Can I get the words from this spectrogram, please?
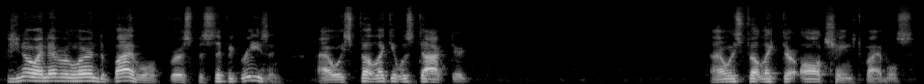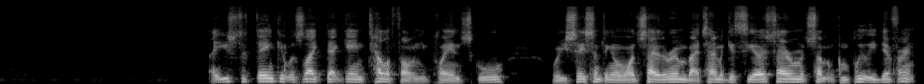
Because you know, I never learned the Bible for a specific reason. I always felt like it was doctored. I always felt like they're all changed Bibles. I used to think it was like that game telephone you play in school where you say something on one side of the room, by the time it gets to the other side of the room, it's something completely different.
